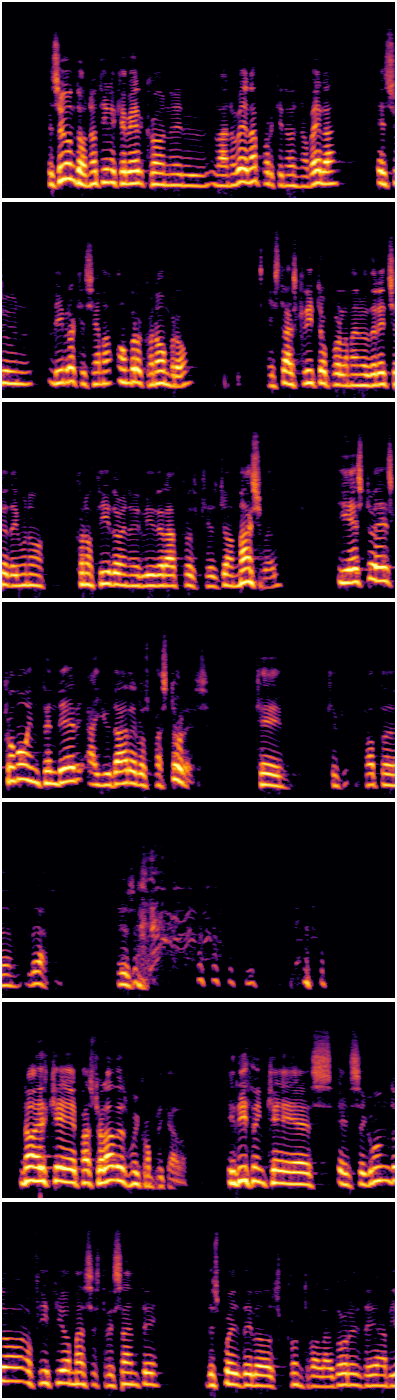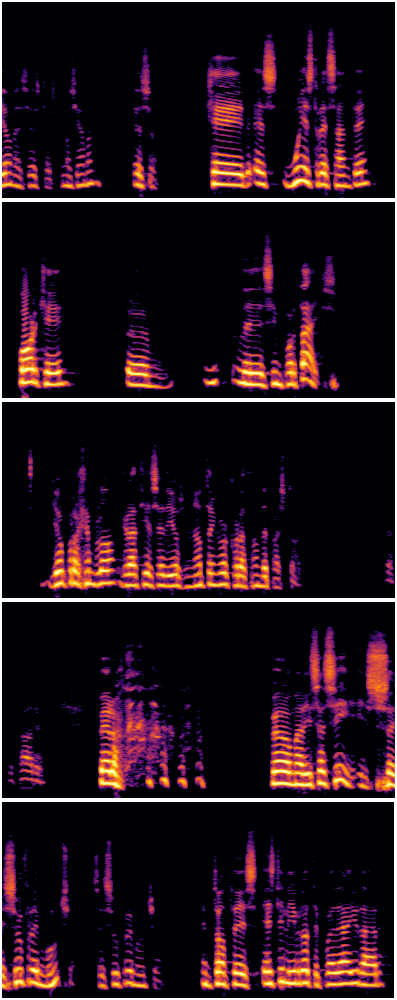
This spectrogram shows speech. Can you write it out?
El segundo no tiene que ver con la novela, porque no es novela, es un libro que se llama Hombro con Hombro. Está escrito por la mano derecha de uno conocido en el liderazgo que es John Maxwell. Y esto es cómo entender, ayudar a los pastores. ¿Qué, qué falta le hace? Es- no, es que pastorado es muy complicado. Y dicen que es el segundo oficio más estresante después de los controladores de aviones estos, ¿cómo se llaman? Eso. Que es muy estresante porque um, les importáis. Yo, por ejemplo, gracias a Dios, no tengo corazón de pastor. Gracias, Padre. Pero, pero Marisa sí, y se sufre mucho, se sufre mucho. Entonces, este libro te puede ayudar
